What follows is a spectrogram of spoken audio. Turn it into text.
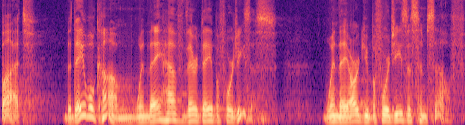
But the day will come when they have their day before Jesus, when they argue before Jesus himself.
